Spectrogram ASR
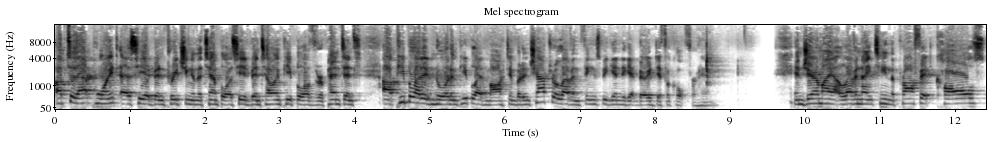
Up to that point, as he had been preaching in the temple, as he had been telling people of repentance, uh, people had ignored him, people had mocked him. But in chapter 11, things begin to get very difficult for him. In Jeremiah 11:19, the prophet calls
